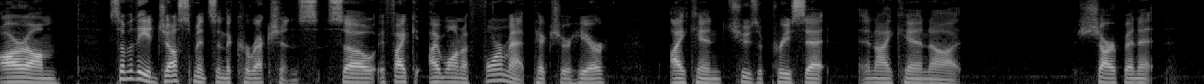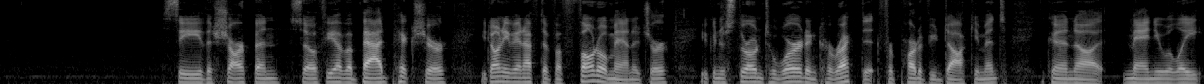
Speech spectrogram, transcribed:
are um, some of the adjustments and the corrections. So if I, I want a format picture here, I can choose a preset and I can uh, sharpen it see the sharpen. So if you have a bad picture, you don't even have to have a photo manager. You can just throw it into Word and correct it for part of your document. You can uh, manually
